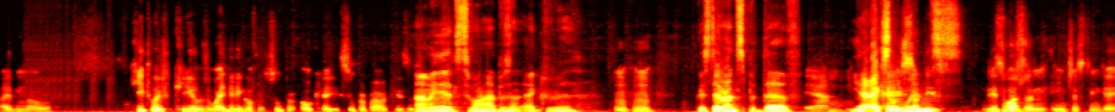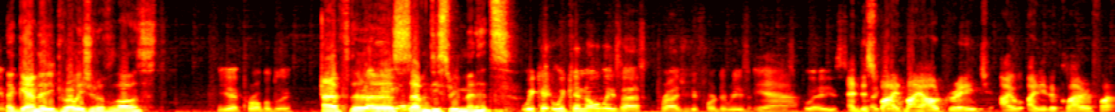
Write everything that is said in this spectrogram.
I don't know. Heatwave kills. Why did he go for super? Okay, superpower kills. As I mean, it's 100% accurate. Mhm. Because they run Spadev. Yeah. Yeah, Okay, Axel so wins. This was an interesting game. A game that he probably should have lost Yeah, probably. after I uh, mean- 73 minutes. We can we can always ask Praji for the reason Yeah. he plays. And despite guess. my outrage, I, I need to clarify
